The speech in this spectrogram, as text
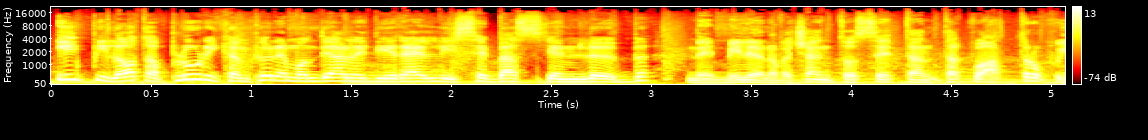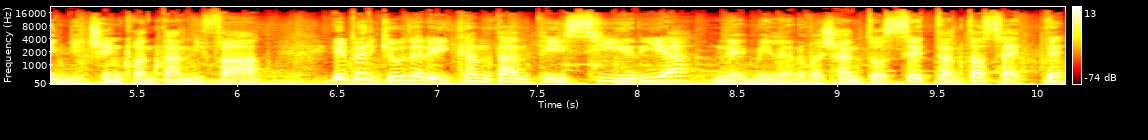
il pilota pluricampione mondiale di rally Sébastien Loeb nel 1974, quindi 50 anni fa, e per chiudere i cantanti Siria nel 1977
